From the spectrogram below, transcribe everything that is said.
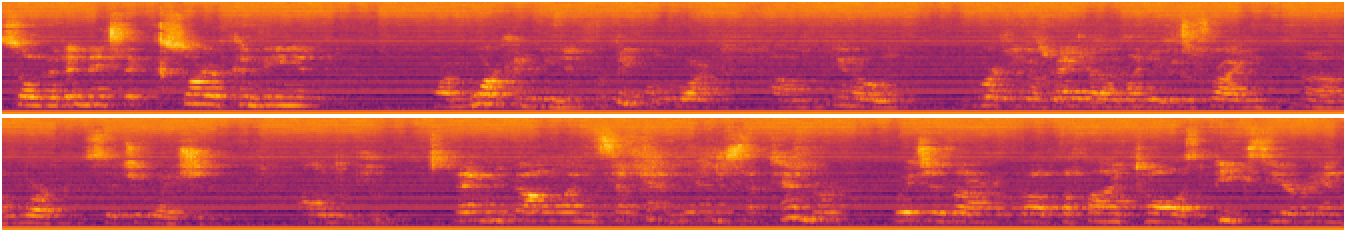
so that it makes it sort of convenient, or more convenient for people who are, um, you know, working a regular Monday through Friday, uh, work situation. Um, then we've got one in September, the end of September, which is our, the, the five tallest peaks here in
